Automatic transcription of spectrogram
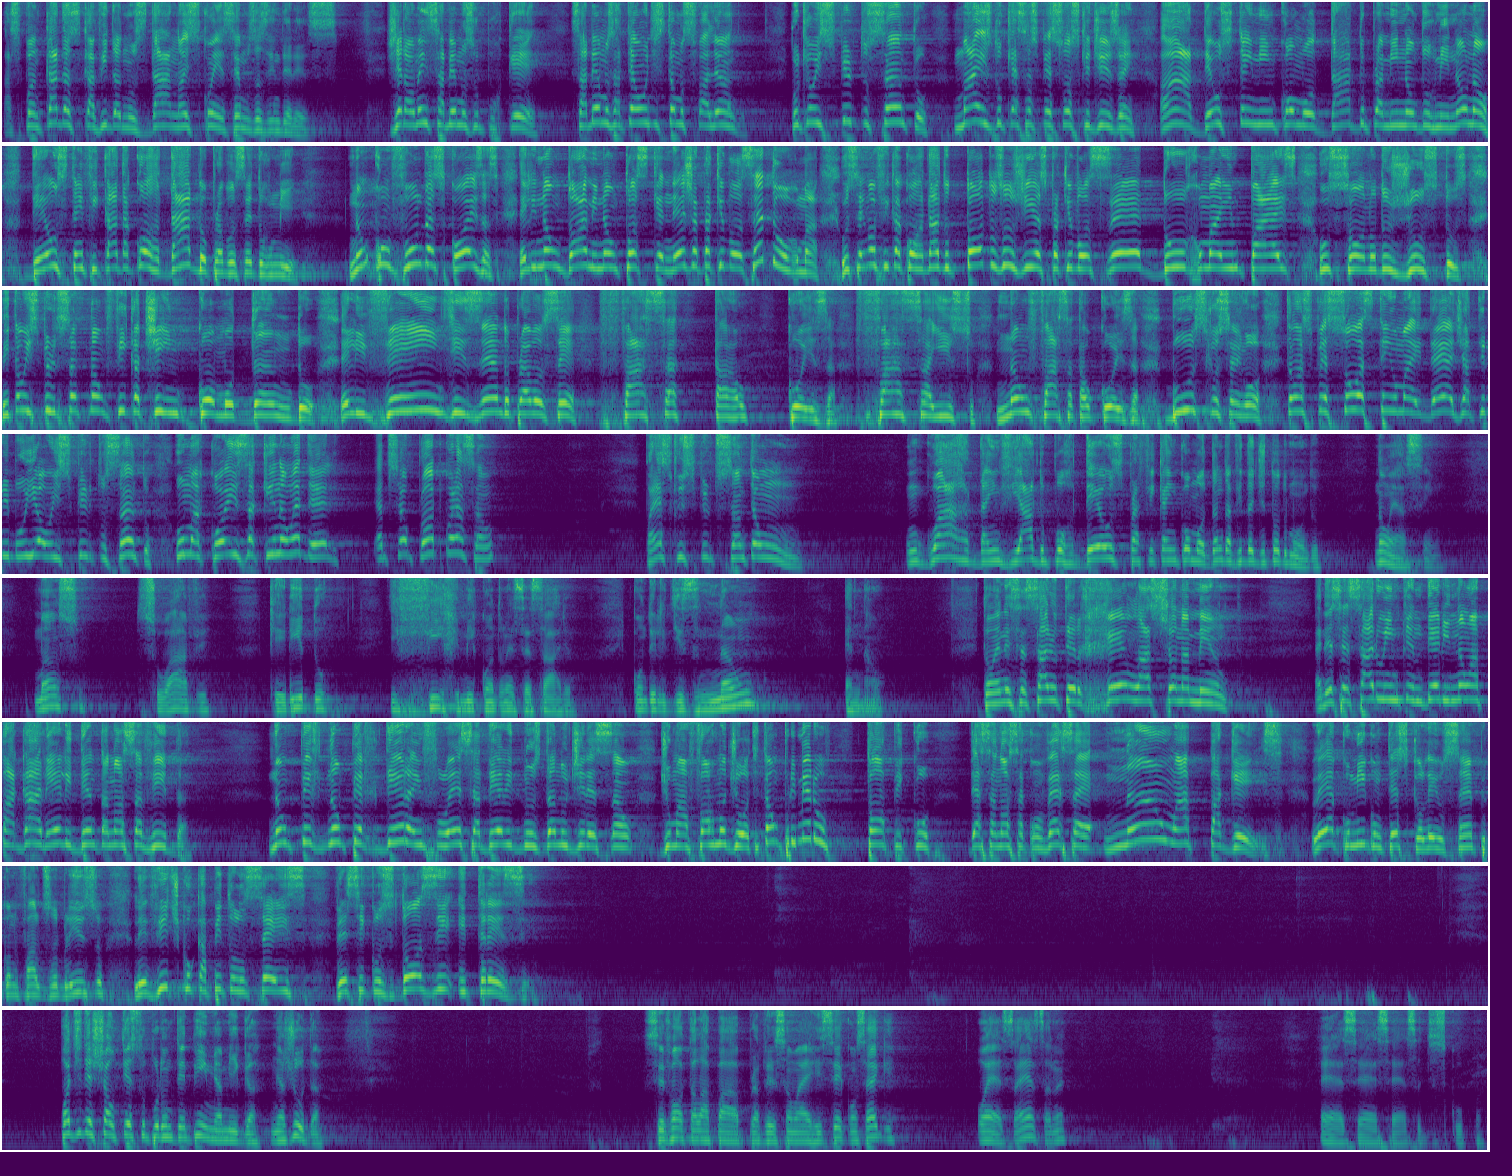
As pancadas que a vida nos dá, nós conhecemos os endereços. Geralmente sabemos o porquê, sabemos até onde estamos falhando. Porque o Espírito Santo, mais do que essas pessoas que dizem, ah, Deus tem me incomodado para mim não dormir. Não, não, Deus tem ficado acordado para você dormir. Não confunda as coisas. Ele não dorme, não tosqueneja para que você durma. O Senhor fica acordado todos os dias para que você durma em paz o sono dos justos. Então o Espírito Santo não fica te incomodando. Ele vem dizendo para você: faça tal coisa, faça isso, não faça tal coisa, busque o Senhor. Então as pessoas têm uma ideia de atribuir ao Espírito Santo uma coisa que não é dele é do seu próprio coração. Parece que o Espírito Santo é um, um guarda enviado por Deus para ficar incomodando a vida de todo mundo. Não é assim. Manso, suave, querido e firme quando necessário. Quando ele diz não, é não. Então é necessário ter relacionamento. É necessário entender e não apagar ele dentro da nossa vida não, per, não perder a influência dele nos dando direção de uma forma ou de outra. Então, o primeiro tópico dessa nossa conversa é: não apagueis. Leia comigo um texto que eu leio sempre quando falo sobre isso, Levítico capítulo 6, versículos 12 e 13. Pode deixar o texto por um tempinho, minha amiga? Me ajuda? Você volta lá para a versão ARC, consegue? Ou é essa? É essa, né? É essa, é essa, é essa, desculpa.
